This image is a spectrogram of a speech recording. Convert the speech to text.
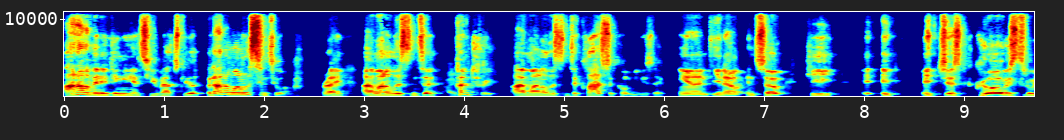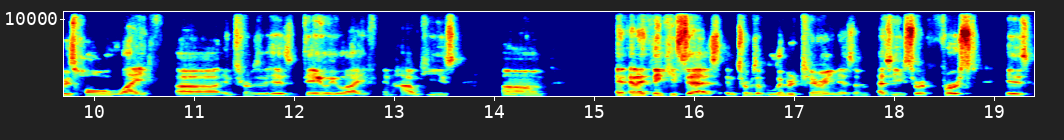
I don't have anything against Hugh Masekela, but I don't want to listen to him, right? I want to listen to country. I want to listen to classical music. And, you know, and so he, it, it, it just goes through his whole life uh, in terms of his daily life and how he's, um, and, and I think he says in terms of libertarianism, as he sort of first is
